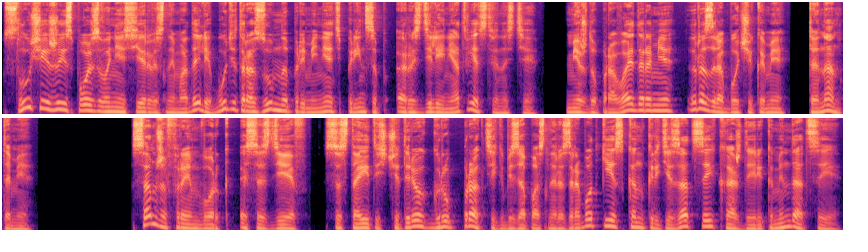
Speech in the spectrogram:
В случае же использования сервисной модели будет разумно применять принцип разделения ответственности между провайдерами, разработчиками, тенантами, сам же фреймворк SSDF состоит из четырех групп практик безопасной разработки с конкретизацией каждой рекомендации.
